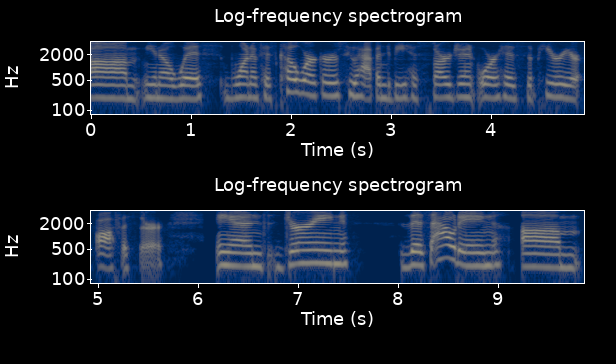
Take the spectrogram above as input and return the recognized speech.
um you know with one of his coworkers who happened to be his sergeant or his superior officer. And during this outing, um,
